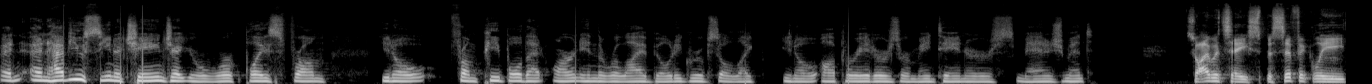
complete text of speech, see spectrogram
And and have you seen a change at your workplace from you know from people that aren't in the reliability group? So like you know operators or maintainers management? So I would say specifically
